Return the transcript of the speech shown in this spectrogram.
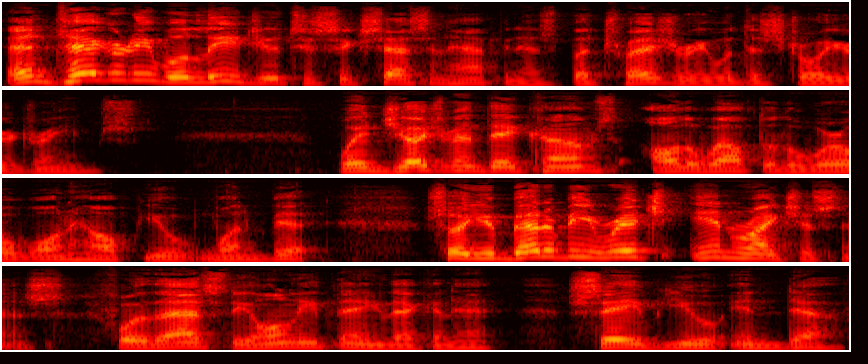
Integrity will lead you to success and happiness, but treachery will destroy your dreams. When judgment day comes, all the wealth of the world won't help you one bit. So you better be rich in righteousness, for that's the only thing that can save you in death.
